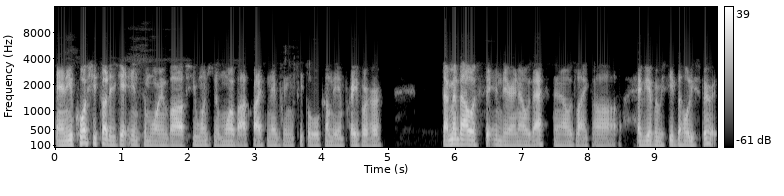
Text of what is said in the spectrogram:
And of course, she started to get into more involved. She wanted to know more about Christ and everything. People will come there and pray for her. So I remember I was sitting there and I was asking I was like, uh, have you ever received the Holy Spirit?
